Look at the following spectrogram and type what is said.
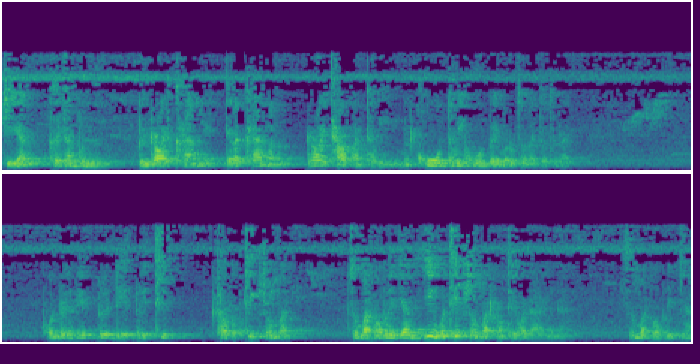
เช่นอย่างเคยทำบุญ เป็นร้อยครั้งเนี่ย แต่ละครั้งมันร้อยเท่าพันทวี มันคูณทวีคูณไปมารู้เท่าไรตัวเท่าไรผลด้วยฤทธิ์ด้วยเดชด้วยทิพย์เท่ากับทิพย์สมบัติ สมบัติของพระพุทธเจ้ายิ่งกว่าทิพย์สมบัติของเทวดาเลยนะสมบัติของพระพุทธเจ้า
